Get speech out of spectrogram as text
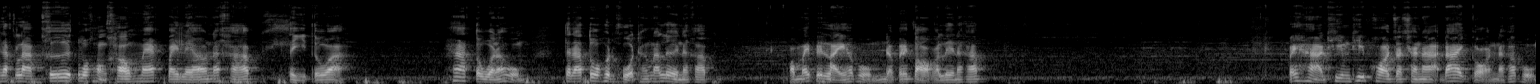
หลักๆ คือตัวของเขาแม็กไปแล้วนะครับสี่ตัวห้าตัวนะผม แต่ละตัวโหดๆทั้งนั้นเลยนะครับเอาไม่เป็นไรครับผม เดี๋ยวไปต่อกันเลยนะครับ ไปหาทีมที่พอจะชนะได้ก่อนนะครับผม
